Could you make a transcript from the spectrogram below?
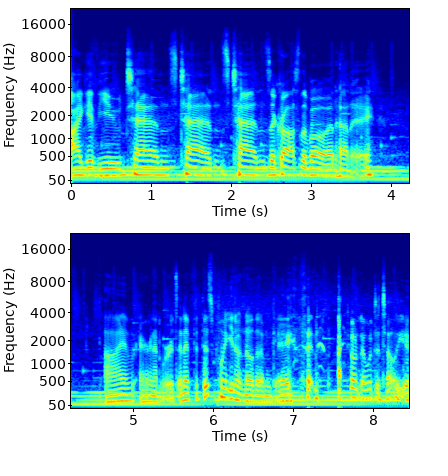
I give you tens, tens, tens across the board, honey. I'm Aaron Edwards. And if at this point you don't know that I'm gay, then I don't know what to tell you.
